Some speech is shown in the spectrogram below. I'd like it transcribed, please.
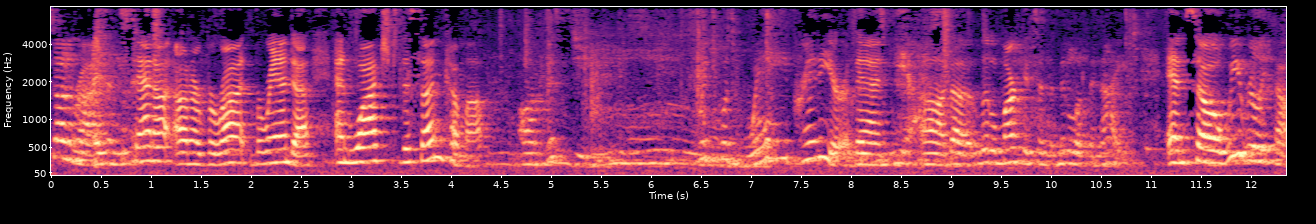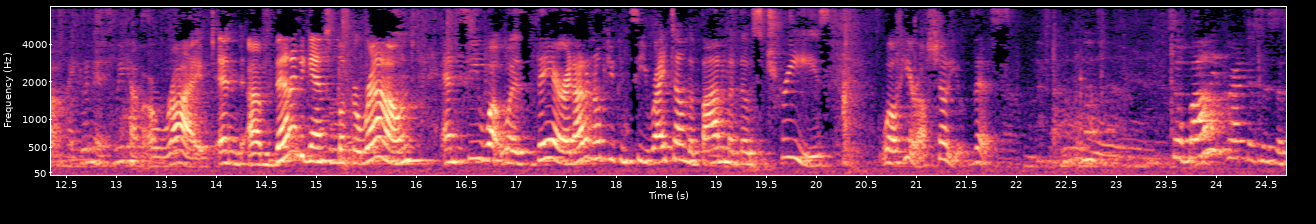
sunrise and we sat out on our veranda and watched the sun come up on this which was way prettier than yes. uh, the little markets in the middle of the night. And so we really thought, my goodness, we have arrived. And um, then I began to look around and see what was there. And I don't know if you can see right down the bottom of those trees. Well, here, I'll show you this. So Bali practices a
